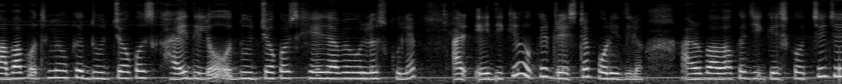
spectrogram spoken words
বাবা প্রথমে ওকে দুধ চকস খাই দিল। ও দুধ চকস খেয়ে যাবে বলল স্কুলে। আর এদিকে ওকে ড্রেসটা পরিয়ে দিল। আর ওর বাবাকে জিজ্ঞেস করছে যে,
